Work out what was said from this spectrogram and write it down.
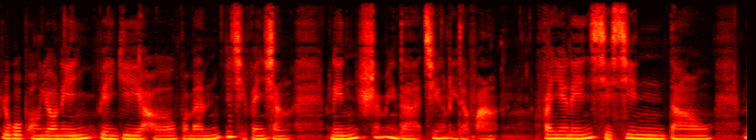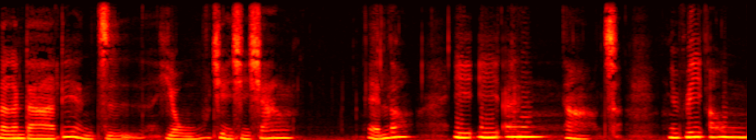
如果朋友您愿意和我们一起分享您生命的经历的话，欢迎您写信到乐恩的电子邮件信箱：l e e n at v o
